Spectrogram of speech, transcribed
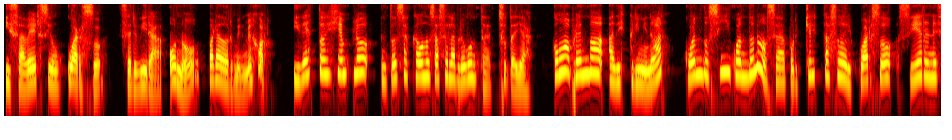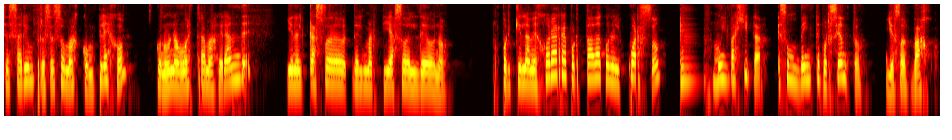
y saber si un cuarzo servirá o no para dormir mejor. Y de estos ejemplos, entonces cada uno se hace la pregunta, chuta ya, ¿cómo aprendo a discriminar cuándo sí y cuándo no? O sea, ¿por qué el caso del cuarzo sí era necesario un proceso más complejo, con una muestra más grande, y en el caso del martillazo del dedo no? Porque la mejora reportada con el cuarzo es muy bajita, es un 20%, y eso es bajo.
